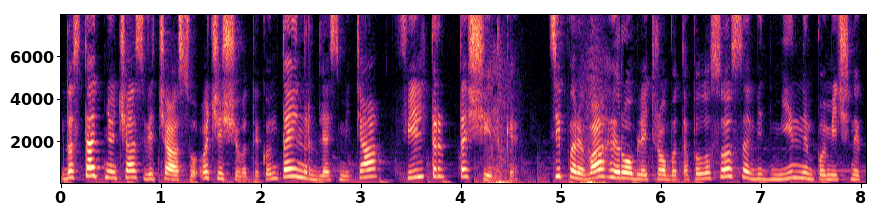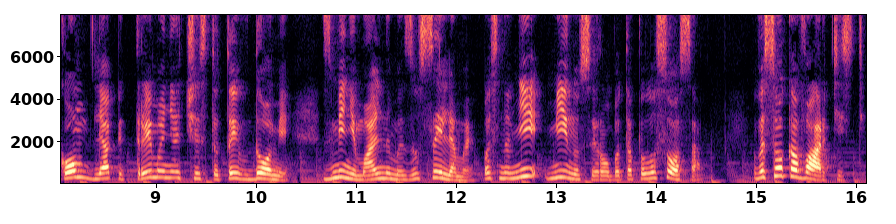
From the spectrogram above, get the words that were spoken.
Достатньо час від часу очищувати контейнер для сміття, фільтр та щітки. Ці переваги роблять робота-пилососа відмінним помічником для підтримання чистоти в домі з мінімальними зусиллями. Основні мінуси робота-пилососа. Висока вартість.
